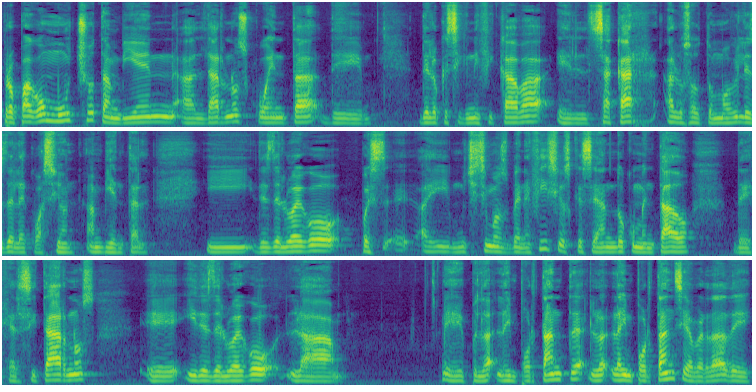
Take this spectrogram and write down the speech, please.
propagó mucho también al darnos cuenta de, lo que significaba el sacar a los automóviles de la ecuación ambiental. Y desde luego, pues eh, hay muchísimos beneficios que se han documentado de ejercitarnos eh, y desde luego la, pues la, importante, la, importancia, ¿verdad?, de,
